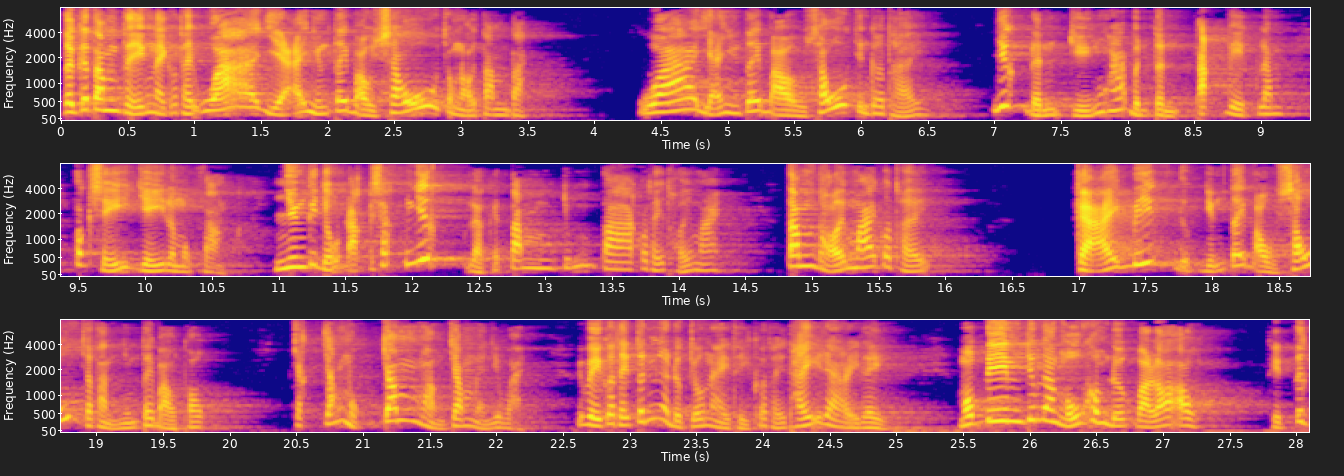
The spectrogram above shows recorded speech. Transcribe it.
Từ cái tâm thiện này có thể quá giải những tế bào xấu trong nội tâm ta quá giải những tế bào xấu trên cơ thể. Nhất định chuyển hóa bệnh tình, đặc biệt lâm bác sĩ trị là một phần. Nhưng cái chỗ đặc sắc nhất là cái tâm chúng ta có thể thoải mái. Tâm thoải mái có thể cải biến được những tế bào xấu trở thành những tế bào tốt. Chắc chắn một trăm phần trăm là như vậy. Quý vị có thể tính ra được chỗ này thì có thể thấy ra đi. Một đêm chúng ta ngủ không được và lo âu, thì tức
